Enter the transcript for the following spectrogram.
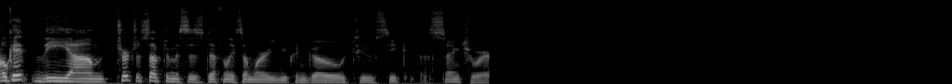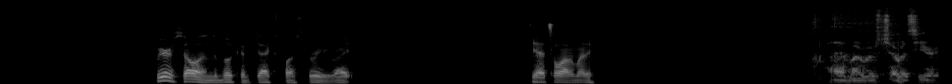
Okay, the um, Church of Septimus is definitely somewhere you can go to seek sanctuary. We were selling the book of Dex plus three, right? Yeah, it's a lot of money. I have my wish I was here.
